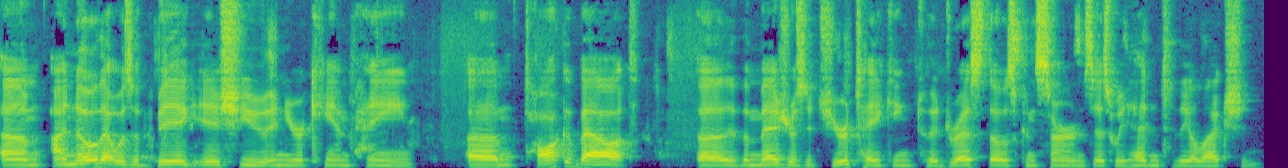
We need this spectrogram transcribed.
Um, I know that was a big issue in your campaign. Um, talk about uh, the measures that you're taking to address those concerns as we head into the election.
